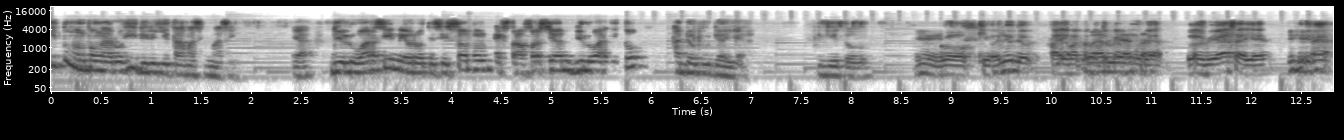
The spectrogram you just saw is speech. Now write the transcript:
itu mempengaruhi diri kita masing-masing. Ya, di luar sih neuroticism, extraversion, di luar itu ada budaya. Gitu. Iya. Gokil, ini udah kalimat penutup yang udah luar biasa ya. Kita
